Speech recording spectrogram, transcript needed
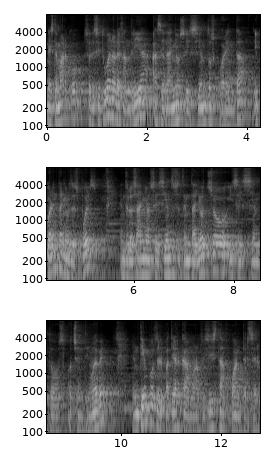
En este marco se le sitúa en Alejandría hacia el año 640 y 40 años después, entre los años 678 y 689, en tiempos del patriarca monofisista Juan III.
